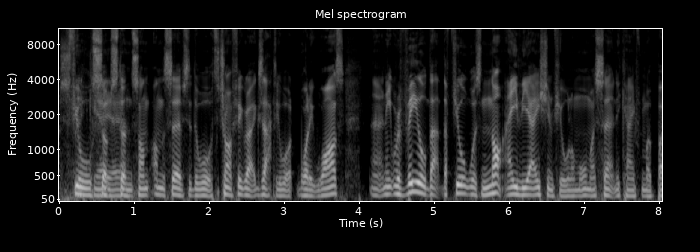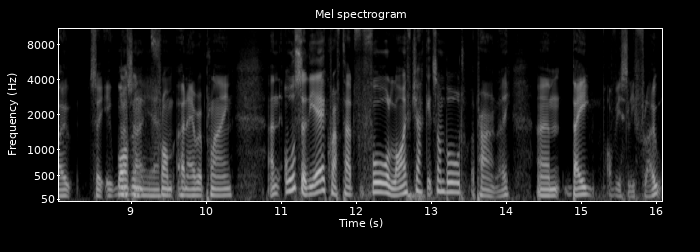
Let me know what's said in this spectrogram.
fuel yeah, yeah, yeah. substance On, on the surface of the water to try and figure out exactly what, what it was. And it revealed that the fuel was not aviation fuel and almost certainly came from a boat So it wasn't yeah. from an aeroplane. And also, the aircraft had four life jackets on board, apparently. Um, they obviously float.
